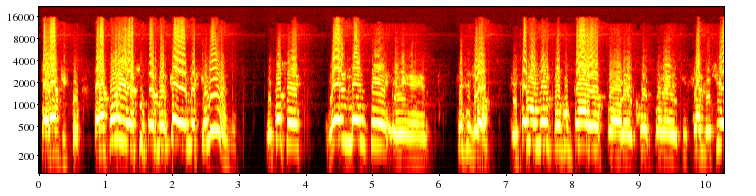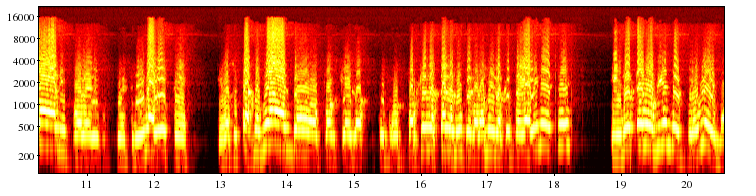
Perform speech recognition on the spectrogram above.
para, que, para poder ir al supermercado el mes que viene. Entonces, realmente, eh, qué sé yo, estamos muy preocupados por el, por el fiscal Luciani, por el, tribunal este que nos está juzgando, porque los, por qué no están los ministros de Economía y los jefes de gabinete, y no estamos viendo el problema.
